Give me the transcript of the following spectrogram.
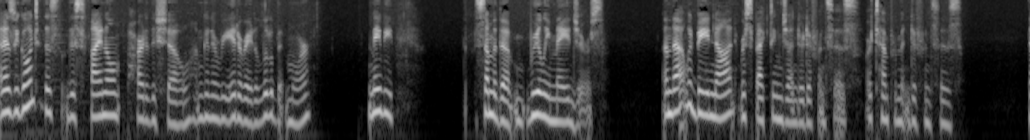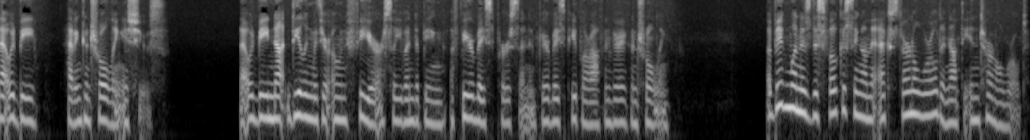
And as we go into this, this final part of the show, I'm going to reiterate a little bit more, maybe some of the really majors. And that would be not respecting gender differences or temperament differences. That would be having controlling issues. That would be not dealing with your own fear, so you end up being a fear based person, and fear based people are often very controlling. A big one is this focusing on the external world and not the internal world.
